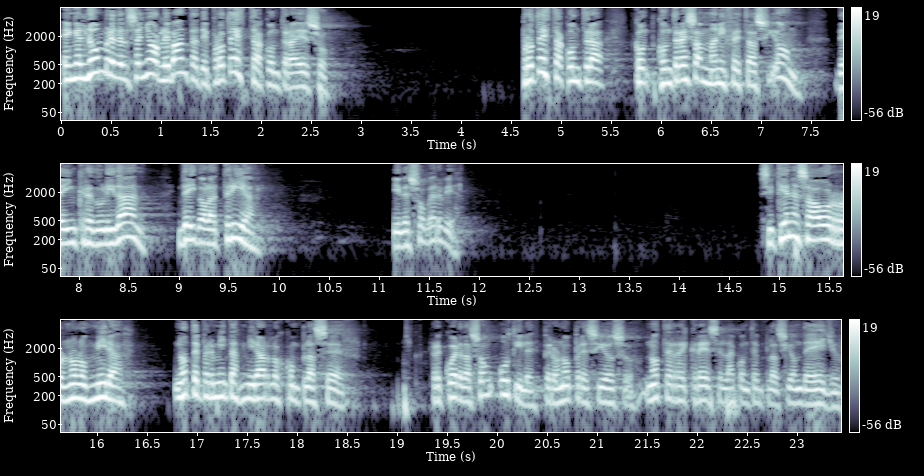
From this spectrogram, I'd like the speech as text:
En el nombre del Señor, levántate, protesta contra eso. Protesta contra, contra esa manifestación de incredulidad, de idolatría y de soberbia. Si tienes ahorro, no los miras, no te permitas mirarlos con placer. Recuerda, son útiles, pero no preciosos. No te recrees en la contemplación de ellos.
